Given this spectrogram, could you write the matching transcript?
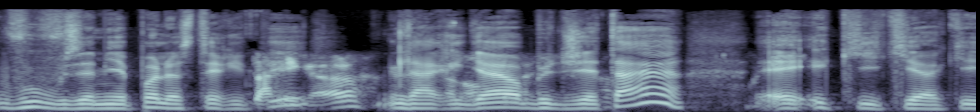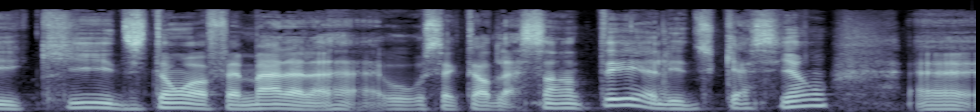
vous, vous aimiez pas l'austérité. La rigueur. La rigueur budgétaire, et, qui, qui, qui, qui dit-on, a fait mal à la, au secteur de la santé, à l'éducation. Euh,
